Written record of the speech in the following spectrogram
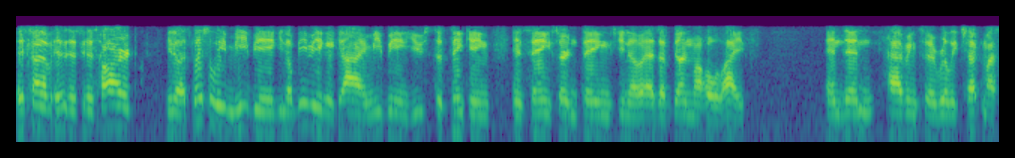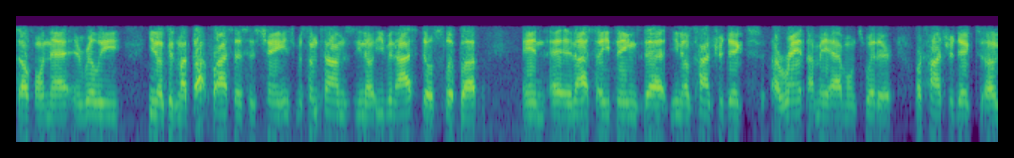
it's kind of it's it's hard. You know, especially me being you know me being a guy and me being used to thinking and saying certain things. You know, as I've done my whole life, and then having to really check myself on that and really you know because my thought process has changed. But sometimes you know even I still slip up. And and I say things that you know contradict a rant I may have on Twitter or contradict uh,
